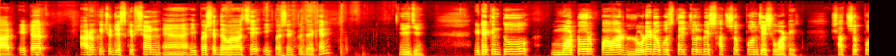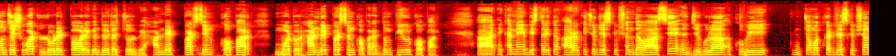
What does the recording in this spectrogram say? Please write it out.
আর এটার আরও কিছু ডেসক্রিপশন এই পাশে দেওয়া আছে। এই পাশে একটু দেখেন। এই যে, এটা কিন্তু মোটর পাওয়ার লোডেড অবস্থায় চলবে সাতশো পঞ্চাশ ওয়াটের। সাতশো পঞ্চাশ ওয়াট লোডেড পাওয়ারে কিন্তু এটা চলবে। Hundred percent copper motor, hundred percent copper, একদম পিওর কপার। আর এখানে বিস্তারিত আরও কিছু ডেসক্রিপশন দেওয়া আছে, যেগুলা খুবই চমৎকার description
